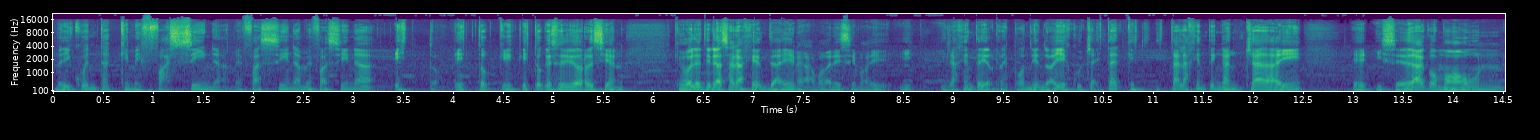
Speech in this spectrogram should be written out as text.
me di cuenta que me fascina, me fascina, me fascina esto, esto que, esto que se dio recién. Que vos le tirás a la gente ahí, nada, buenísimo. Y, y- y la gente respondiendo ahí, escucha, está, que está la gente enganchada ahí eh, y se da como un.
